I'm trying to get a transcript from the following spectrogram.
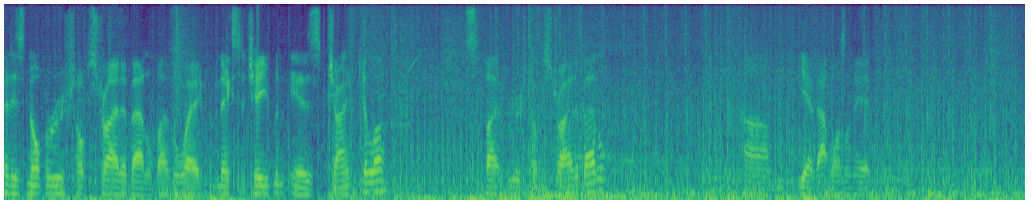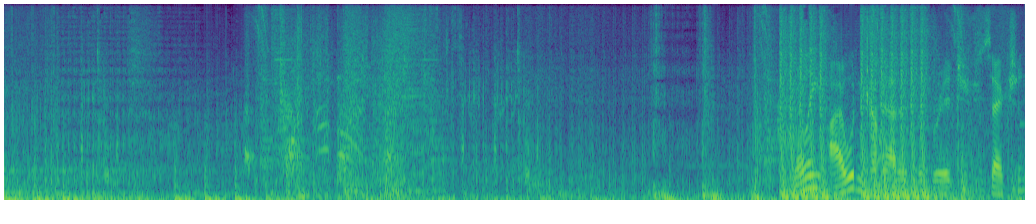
That is not the Rooftop Strider battle, by the way. The Next achievement is Giant Killer. Survive the Rooftop Strider battle. Um, yeah, that wasn't it. Really? I wouldn't come out of the bridge section.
